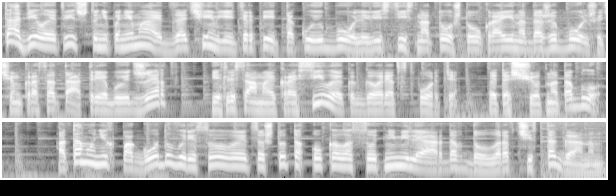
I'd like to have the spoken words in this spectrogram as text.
Та делает вид, что не понимает, зачем ей терпеть такую боль и вестись на то, что Украина даже больше, чем красота, требует жертв, если самое красивое, как говорят в спорте, это счет на табло. А там у них по году вырисовывается что-то около сотни миллиардов долларов чистоганом,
